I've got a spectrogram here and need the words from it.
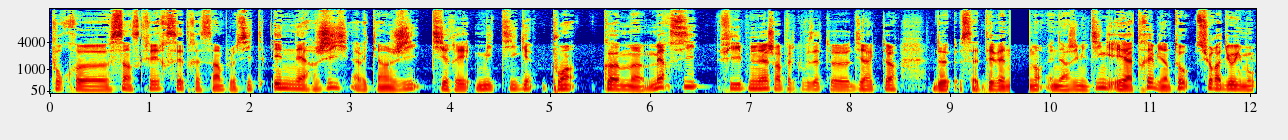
Pour euh, s'inscrire, c'est très simple, site énergie avec un j-meeting.com. Merci Philippe Nunet, je rappelle que vous êtes directeur de cet événement Energy Meeting et à très bientôt sur Radio Imo.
